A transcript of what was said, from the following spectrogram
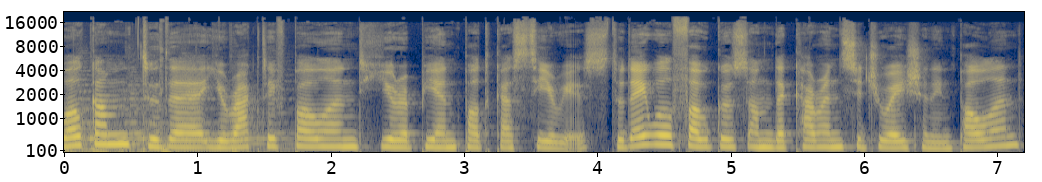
Welcome to the Euractiv Poland European podcast series. Today we'll focus on the current situation in Poland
